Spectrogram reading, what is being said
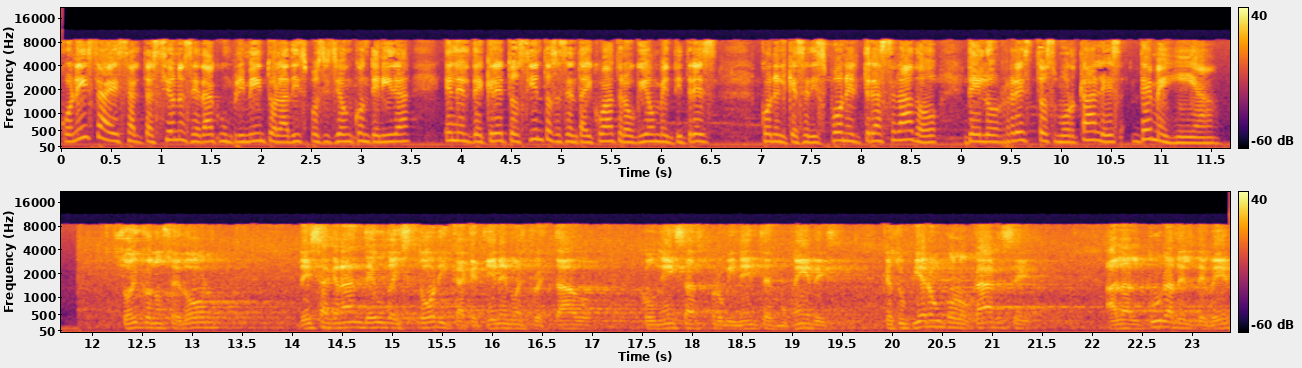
Con esta exaltación se da cumplimiento a la disposición contenida en el decreto 164-23 con el que se dispone el traslado de los restos mortales de Mejía. Soy conocedor de esa gran deuda histórica que tiene nuestro Estado con esas prominentes mujeres que supieron colocarse a la altura del deber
